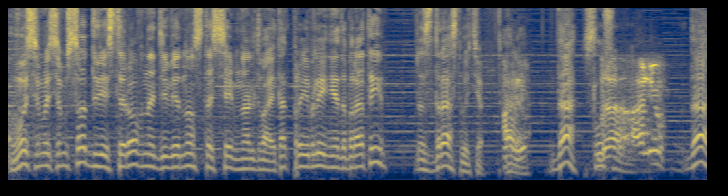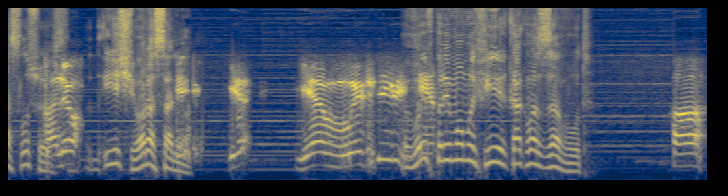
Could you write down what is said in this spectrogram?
8 800 200 ровно 9702. Итак, проявление доброты. Здравствуйте. Алло. Да, слушаю. Да, алло. Да, слушаю. Алло. Еще раз алло. Я, я в эфире. Вы Нет. в прямом эфире. Как вас зовут? А,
